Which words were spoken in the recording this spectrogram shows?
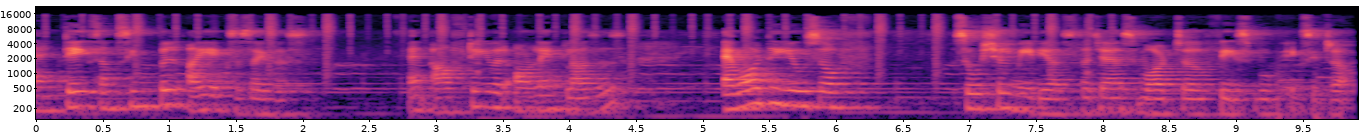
and take some simple eye exercises. And after your online classes, avoid the use of social media such as WhatsApp, Facebook, etc.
